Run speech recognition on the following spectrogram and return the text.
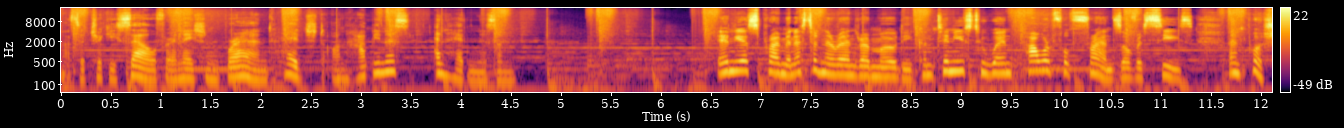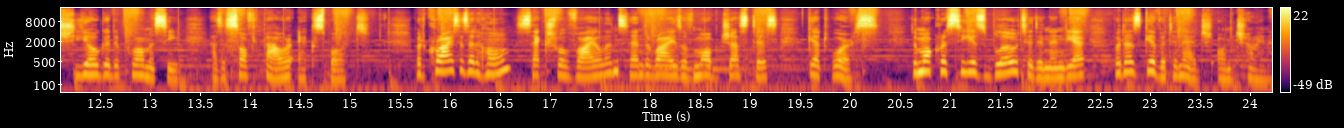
That's a tricky sell for a nation brand hedged on happiness and hedonism. India's Prime Minister Narendra Modi continues to win powerful friends overseas and push yoga diplomacy as a soft power export. But crises at home, sexual violence, and the rise of mob justice get worse. Democracy is bloated in India, but does give it an edge on China.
